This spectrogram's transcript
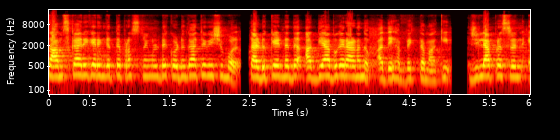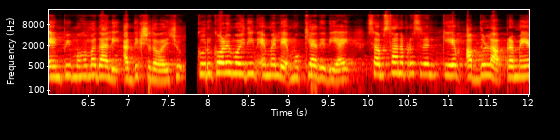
സാംസ്കാരിക രംഗത്തെ പ്രശ്നങ്ങളുടെ കൊടുങ്കാറ്റ് വീശുമ്പോൾ തടുക്കേണ്ടത് അധ്യാപകരാണെന്നും അദ്ദേഹം വ്യക്തമാക്കി. ജില്ലാ president N P Muhammad Ali അധ്യക്ഷത വഹിച്ചു. Kurukkoli Moideen M L A മുഖ്യാതിഥിയായി സംസ്ഥാന പ്രസിഡന്റ് കെ എം അബ്ദുള്ള പ്രമേയ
